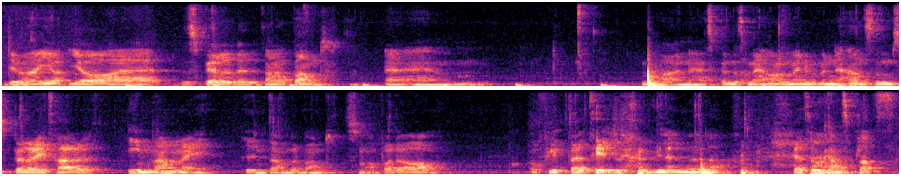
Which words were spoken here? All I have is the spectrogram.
Det var, jag, jag eh, spelade i ett annat band ehm, bara när jag spelade med honom. Men, men han som spelade gitarr innan mig i mitt andra band som hoppade av och flyttade till Vilhelmina. Jag tog hans plats.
